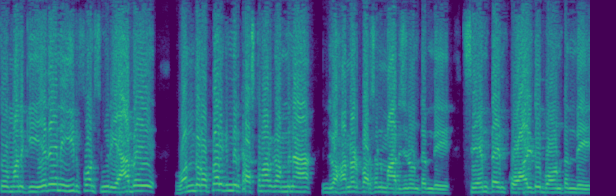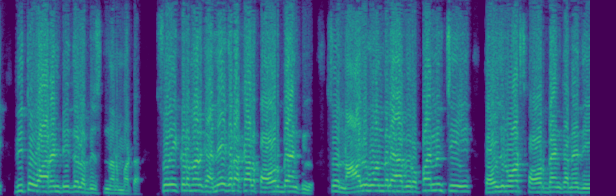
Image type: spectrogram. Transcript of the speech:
సో మనకి ఏదైనా ఇయర్ ఫోన్స్ మీరు యాభై వంద రూపాయలకి మీరు కస్టమర్కి అమ్మినా ఇందులో హండ్రెడ్ పర్సెంట్ మార్జిన్ ఉంటుంది. సేమ్ టైం క్వాలిటీ బాగుంటుంది. విత్ వారంటీతో లభిస్తుంది అనమాట సో ఇక్కడ మనకి అనేక రకాల పవర్ బ్యాంకులు సో నాలుగు వందల యాభై రూపాయల నుంచి థౌజండ్ వాట్స్ పవర్ బ్యాంక్ అనేది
